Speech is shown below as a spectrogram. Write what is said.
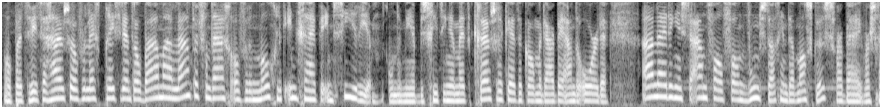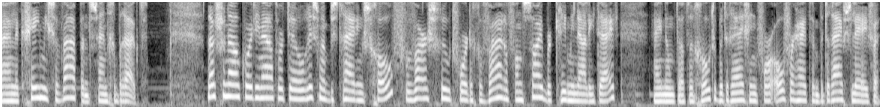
Op het Witte Huis overlegt president Obama later vandaag over een mogelijk ingrijpen in Syrië. Onder meer beschietingen met kruisraketten komen daarbij aan de orde. Aanleiding is de aanval van woensdag in Damascus, waarbij waarschijnlijk chemische wapens zijn gebruikt. Nationaal coördinator terrorismebestrijding Schoof waarschuwt voor de gevaren van cybercriminaliteit. Hij noemt dat een grote bedreiging voor overheid en bedrijfsleven.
